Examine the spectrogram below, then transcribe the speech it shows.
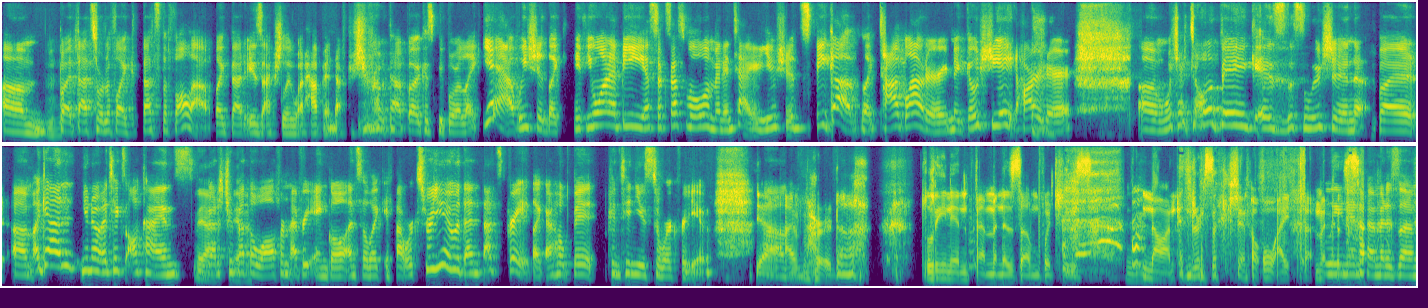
Um, mm-hmm. But that's sort of like, that's the fallout. Like, that is actually what happened after she wrote that book because people are like, yeah, we should, like, if you want to be a successful woman in tech, you should speak up, like, talk loud louder, negotiate harder, um, which I don't think is the solution. But um, again, you know, it takes all kinds. Yeah, you got to chip yeah. at the wall from every angle. And so, like, if that works for you, then that's great. Like, I hope it continues to work for you. Yeah, um, I've heard uh, lean in feminism, which is non-intersectional white feminism. Lean in feminism.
